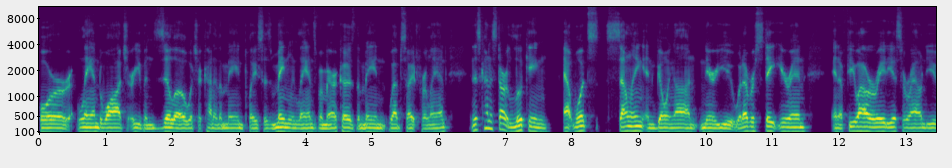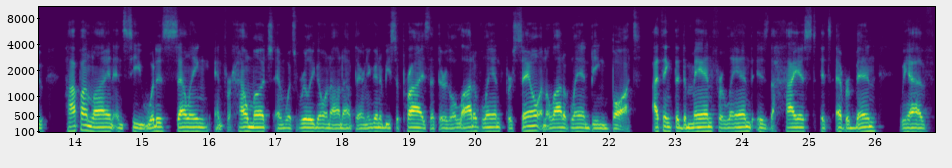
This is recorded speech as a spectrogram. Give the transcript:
or Landwatch or even Zillow, which are kind of the main places. Mainly Lands of America is the main website for land. And just kind of start looking at what's selling and going on near you, whatever state you're in, in a few hour radius around you hop online and see what is selling and for how much and what's really going on out there. And you're going to be surprised that there's a lot of land for sale and a lot of land being bought. I think the demand for land is the highest it's ever been. We have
